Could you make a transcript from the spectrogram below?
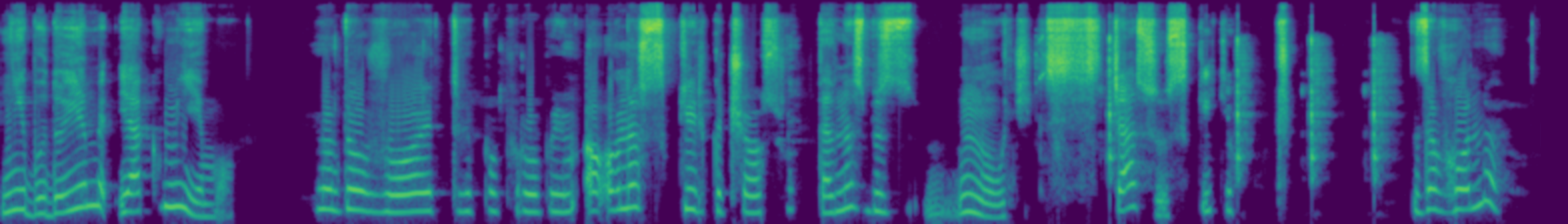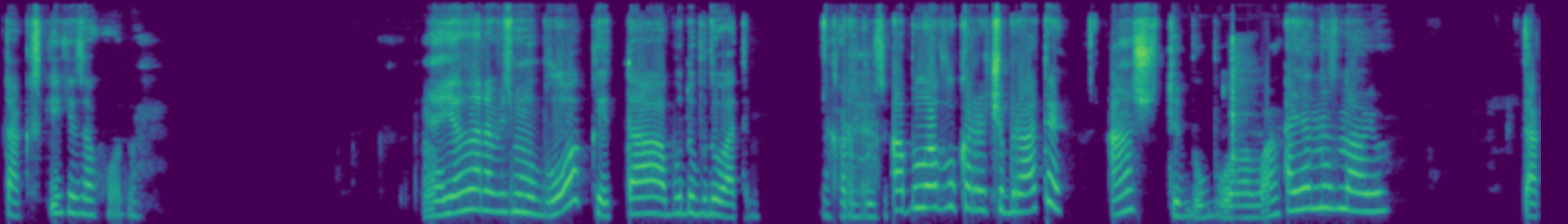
Ні, будуємо як вміємо. Ну давайте попробуємо. А у нас скільки часу? Та в нас без ну, ч- з часу скільки. Завгодно? Так, скільки завгодно. Е, Я зараз візьму блоки та буду будувати гарбузик. А булаву, коротше, брати? А що ти булава? А я не знаю. Так,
